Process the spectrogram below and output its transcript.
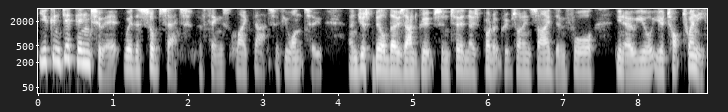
you can dip into it with a subset of things like that if you want to, and just build those ad groups and turn those product groups on inside them for, you know, your, your top 20 uh,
